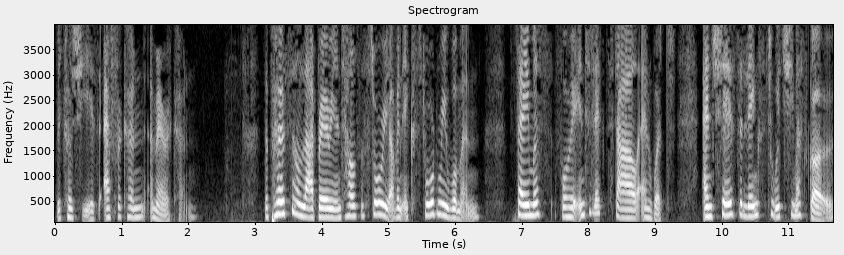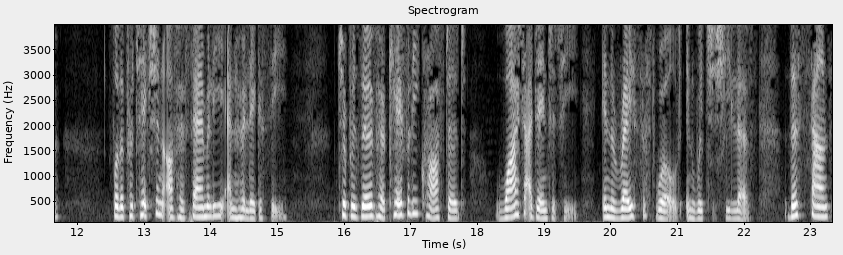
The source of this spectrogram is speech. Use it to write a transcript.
because she is African American. The personal librarian tells the story of an extraordinary woman, famous for her intellect, style and wit, and shares the lengths to which she must go for the protection of her family and her legacy, to preserve her carefully crafted white identity in the racist world in which she lives. This sounds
